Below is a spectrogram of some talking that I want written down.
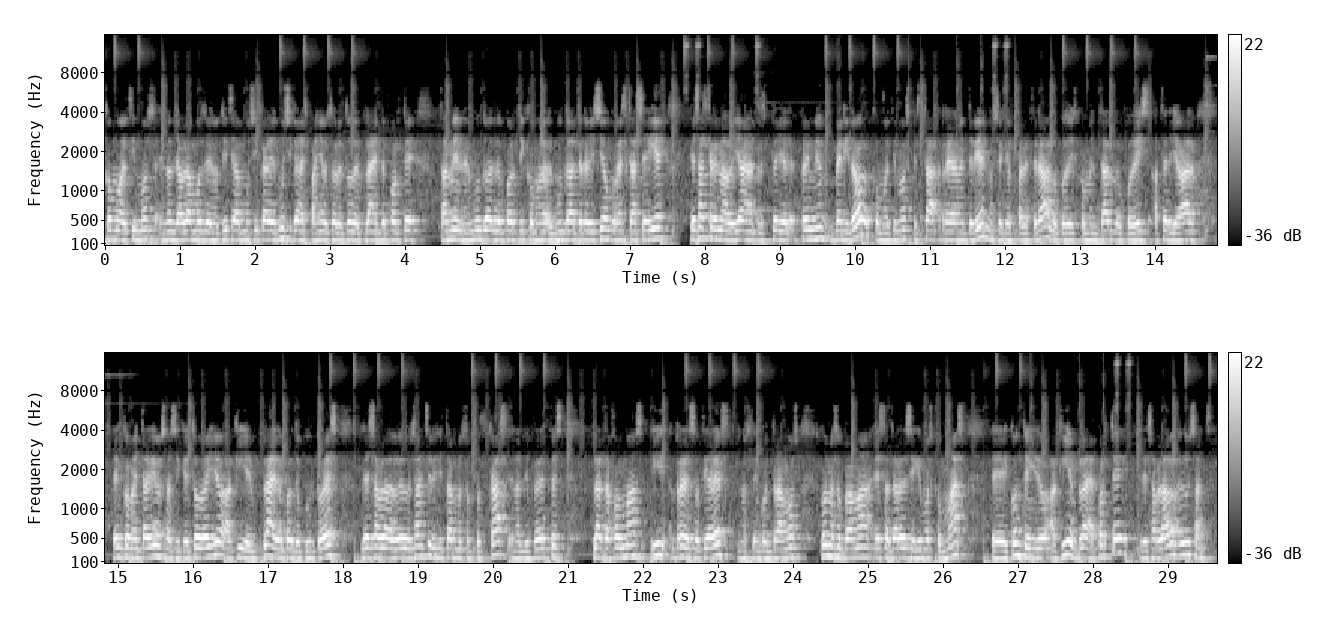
como decimos, en donde hablamos de noticias musicales, música en español, sobre todo de Planet Deporte, también el mundo del deporte y como el mundo de la televisión, con esta serie que se ha estrenado ya en A3 Player Premium Venidor, como decimos que está realmente bien, no sé qué os parecerá, lo podéis comentar, lo podéis hacer llegar en comentarios, así que todo ello aquí en planetdeporte.es. Les ha hablado Edu Sánchez, visitar nuestro podcast en las diferentes plataformas y redes sociales. Nos encontramos con nuestro programa esta tarde, seguimos con más eh, contenido aquí en Plan Deporte. Les ha hablado Edu Sánchez.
